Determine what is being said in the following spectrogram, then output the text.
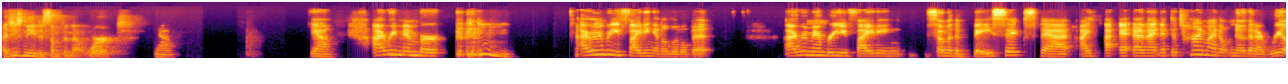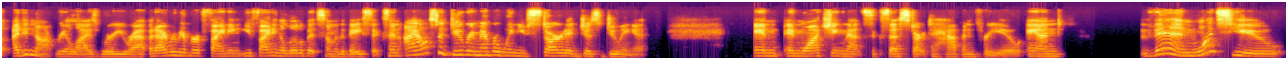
I just needed something that worked. Yeah. Yeah. I remember I remember you fighting it a little bit. I remember you fighting some of the basics that I, and at the time I don't know that I real I did not realize where you were at, but I remember fighting you fighting a little bit some of the basics. And I also do remember when you started just doing it and and watching that success start to happen for you. And then once you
